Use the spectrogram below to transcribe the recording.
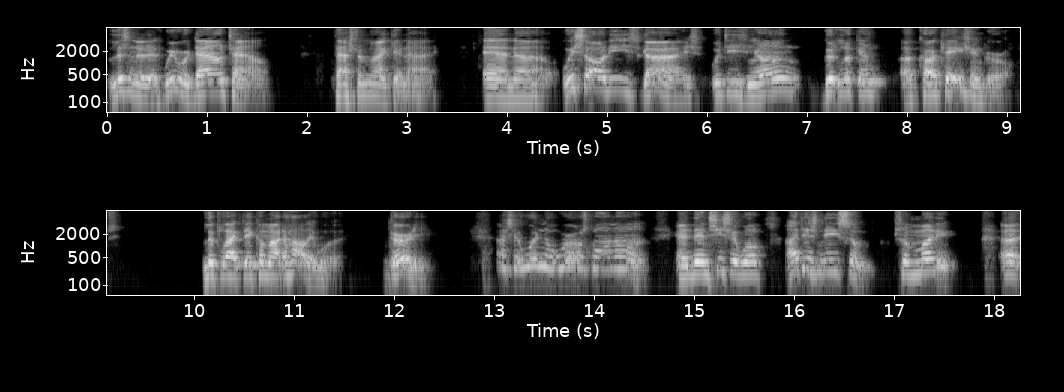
Listen to this. We were downtown, Pastor Mike and I, and uh, we saw these guys with these young, good-looking uh, Caucasian girls, look like they come out of Hollywood, dirty. I said, "What in the world's going on?" And then she said, "Well, I just need some some money uh,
